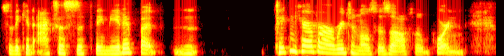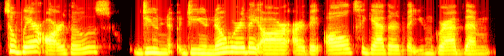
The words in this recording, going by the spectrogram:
so they can access if they need it. But taking care of our originals is also important. So where are those? Do you do you know where they are? Are they all together that you can grab them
